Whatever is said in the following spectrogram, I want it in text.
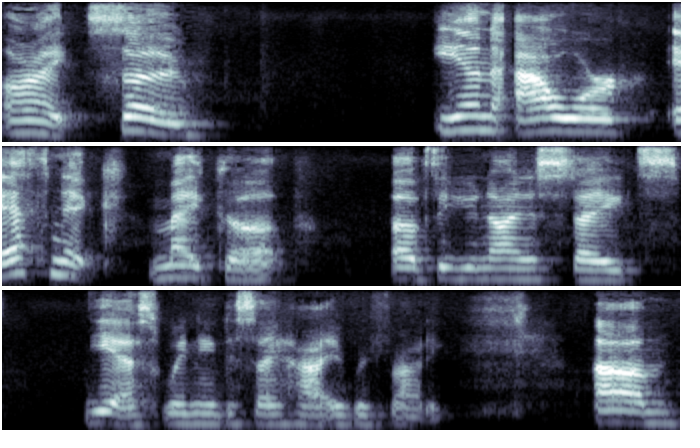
All right, so in our ethnic makeup of the United States, yes, we need to say hi every Friday. Um,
